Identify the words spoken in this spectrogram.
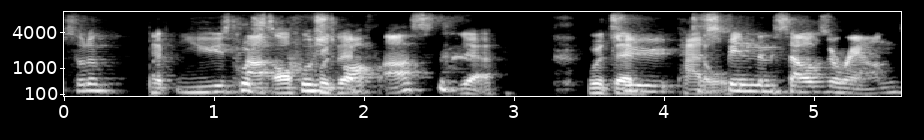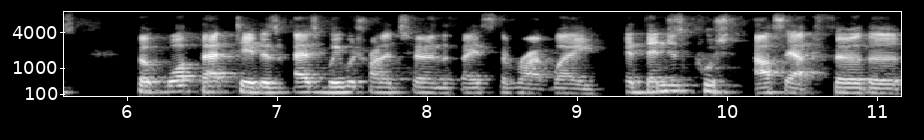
sort of Like, used pushed us, off pushed with their- us yeah. With their to, to spin themselves around. But what that did is, as we were trying to turn the face the right way, it then just pushed us out further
